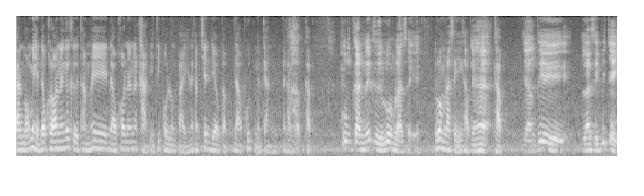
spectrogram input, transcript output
การมองไม่เห็นดาวเคราะห์นั้นก็คือทำให้ดาวเคราะห์นั้นนะขาดอิทธิพลลงไปนะครับ เช่นเดียวกับดาวพุธเหมือนกันนะครับครับครับ กลุ่มกันนี่คือร่วมราศีร่วมราศีครับนะฮะครับ อย่างที่ราศีพิจิก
